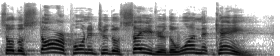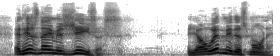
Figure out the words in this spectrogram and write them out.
So the star pointed to the Savior, the one that came, and his name is Jesus. Are y'all with me this morning?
